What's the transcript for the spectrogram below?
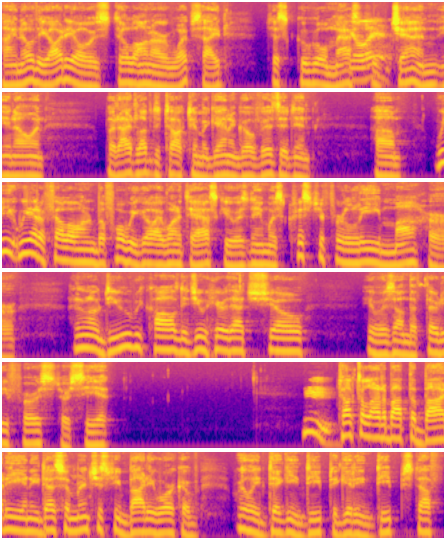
I know the audio is still on our website. Just Google Master Chen, you know, and, but I'd love to talk to him again and go visit. And um, we we had a fellow on before we go. I wanted to ask you. His name was Christopher Lee Maher. I don't know. Do you recall? Did you hear that show? It was on the thirty first, or see it? Hmm. Talked a lot about the body, and he does some interesting body work of really digging deep to getting deep stuff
